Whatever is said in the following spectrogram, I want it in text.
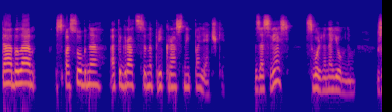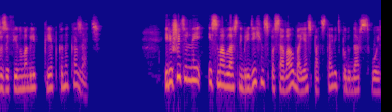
Та была способна отыграться на прекрасной полячке. За связь с вольно-наемным Жозефину могли крепко наказать. И решительный и самовластный Бредихин спасовал, боясь подставить под удар свой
